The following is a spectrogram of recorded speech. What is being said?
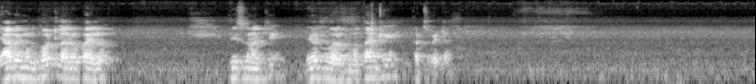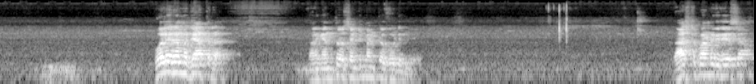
యాభై మూడు కోట్ల రూపాయలు తీసుకుని వచ్చి నియోజకవర్గం మొత్తానికి ఖర్చు పెట్టాను పోలేరమ్మ జాతర మనకెంతో సెంటిమెంట్తో కూడింది. రాష్ట్ర పండుగ చేశాం.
